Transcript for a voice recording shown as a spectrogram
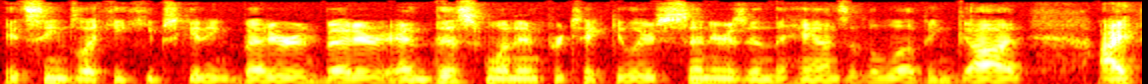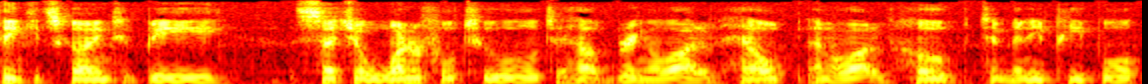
It seems like he keeps getting better and better. And this one in particular, Sinners in the Hands of a Loving God, I think it's going to be such a wonderful tool to help bring a lot of help and a lot of hope to many people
